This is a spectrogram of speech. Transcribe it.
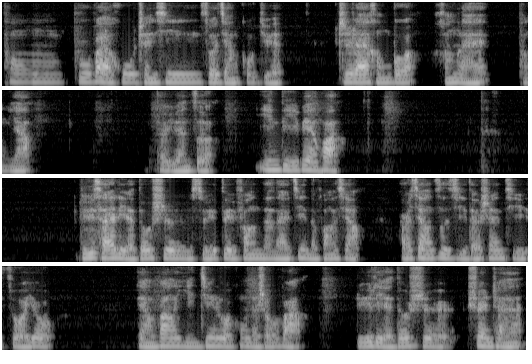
通不外乎陈心所讲口诀：直来横拨，横来捧压的原则。因地变化，驴踩咧都是随对方的来劲的方向。而向自己的身体左右两方引进落空的手法，捋咧都是顺缠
